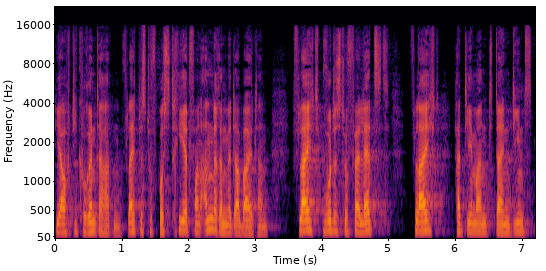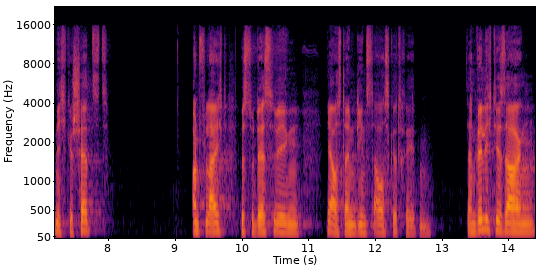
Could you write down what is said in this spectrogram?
die auch die Korinther hatten. Vielleicht bist du frustriert von anderen Mitarbeitern. Vielleicht wurdest du verletzt. Vielleicht hat jemand deinen Dienst nicht geschätzt. Und vielleicht bist du deswegen ja, aus deinem Dienst ausgetreten. Dann will ich dir sagen,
